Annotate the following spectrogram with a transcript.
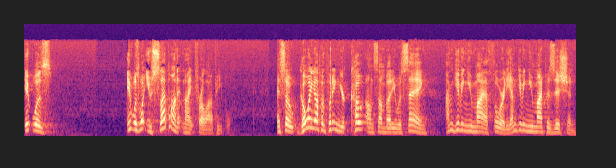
It was, it was what you slept on at night for a lot of people. And so going up and putting your coat on somebody was saying, I'm giving you my authority. I'm giving you my position.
